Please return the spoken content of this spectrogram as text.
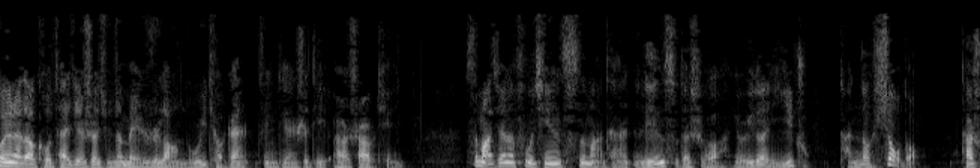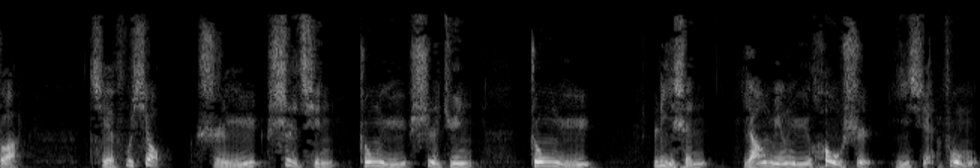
欢迎来到口才界社群的每日朗读与挑战，今天是第二十二天。司马迁的父亲司马谈临死的时候啊，有一段遗嘱谈到孝道。他说啊：“且复孝，始于事亲，忠于事君，忠于立身，扬名于后世，以显父母，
